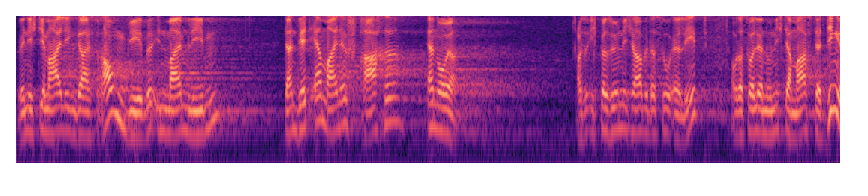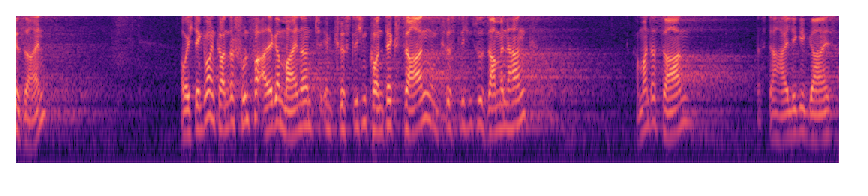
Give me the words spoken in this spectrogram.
wenn ich dem Heiligen Geist Raum gebe in meinem Leben, dann wird er meine Sprache erneuern. Also ich persönlich habe das so erlebt, aber das soll ja nun nicht der Maß der Dinge sein. Aber ich denke, man kann das schon verallgemeinernd im christlichen Kontext sagen, im christlichen Zusammenhang kann man das sagen, dass der Heilige Geist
